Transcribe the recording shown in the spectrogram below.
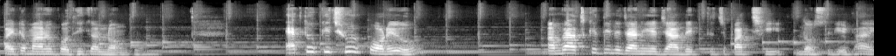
বা এটা মানব অধিকার লঙ্ঘন। এত কিছুর পরেও আমরা আজকের দিনে জানিয়ে যা দেখতে পাচ্ছি দস্তগীর ভাই,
